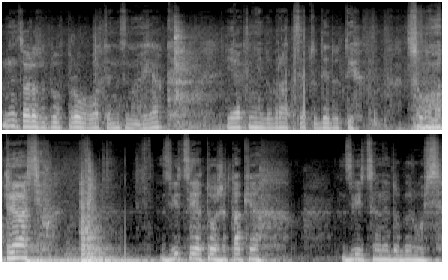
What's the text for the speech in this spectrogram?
Ну, зараз буду пробувати, не знаю, як, як мені добратися туди до тих соломотрясів. Звідси я теж так я звідси не доберуся.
